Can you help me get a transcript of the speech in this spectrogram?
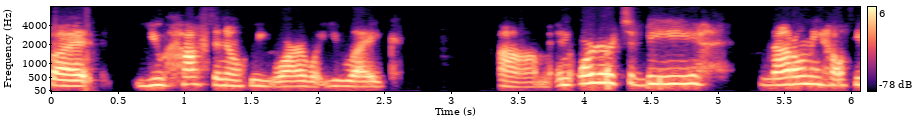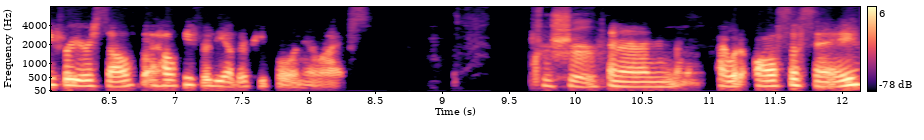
But you have to know who you are what you like um, in order to be not only healthy for yourself but healthy for the other people in your lives. For sure. And then I would also say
